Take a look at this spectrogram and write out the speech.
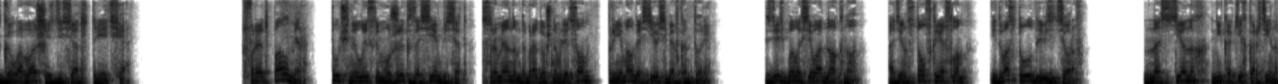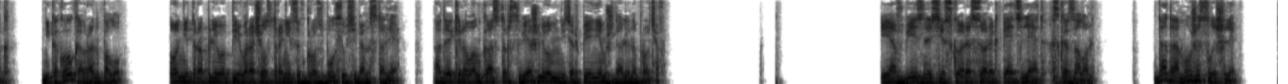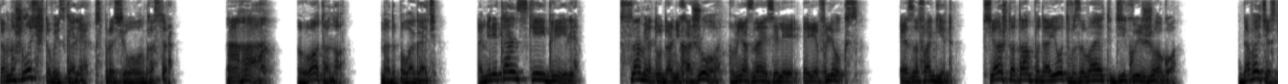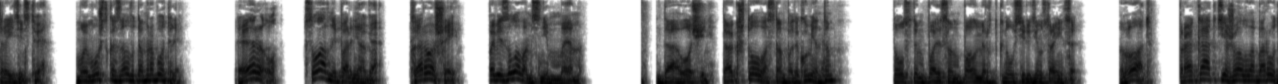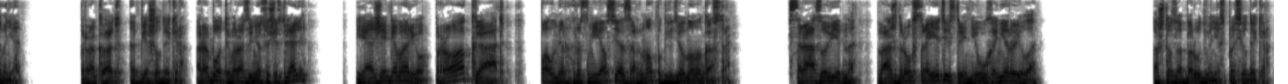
Глава 63 Фред Палмер, тучный лысый мужик за 70, с румяным добродушным лицом, принимал гостей у себя в конторе. Здесь было всего одно окно, один стол с креслом и два стула для визитеров. На стенах никаких картинок, никакого ковра на полу. Он неторопливо переворачивал страницы в гроссбухе у себя на столе, а Деккер и Ланкастер с вежливым нетерпением ждали напротив. «Я в бизнесе скоро 45 лет», – сказал он. «Да-да, мы уже слышали. Там нашлось, что вы искали?» – спросил Ланкастер. «Ага, вот оно, надо полагать. Американский гриль. Сам я туда не хожу, у меня, знаете ли, рефлюкс, эзофагит. Все, что там подают, вызывает дикую изжогу. Давайте о строительстве. Мой муж сказал, вы там работали». «Эрл?» Славный парняга. Хороший. Повезло вам с ним, мэм». «Да, очень. Так что у вас там по документам?» Толстым пальцем Палмер ткнул в середину страницы. «Вот, прокат тяжелого оборудования». «Прокат?» – опешил Деккер. «А работы вы разве не осуществляли?» «Я же говорю, прокат!» Палмер рассмеялся и озорно поглядел на Ланкастер. «Сразу видно, Ваш друг в строительстве ни уха, ни рыла». «А что за оборудование?» – спросил Деккер.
